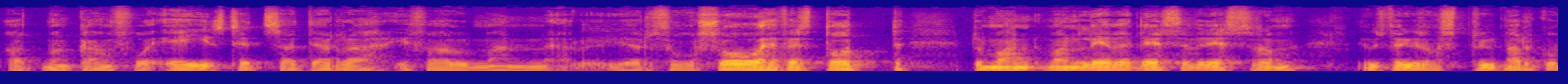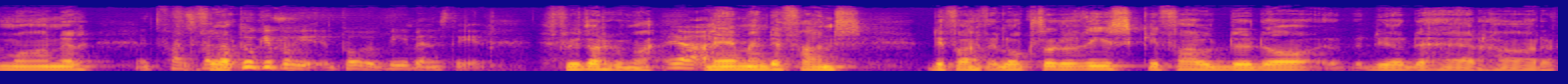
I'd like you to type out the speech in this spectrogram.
att man kan få aids etc. ifall man gör så och så. Jag har förstått då man, man lever dessa, dessa som utför som sprutnarkomaner. Det fanns väl tokigt på, på Bibelns tid? Sprutnarkoman? Ja. Nej, men det fanns, det fanns väl också risk ifall du då, då det här har,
